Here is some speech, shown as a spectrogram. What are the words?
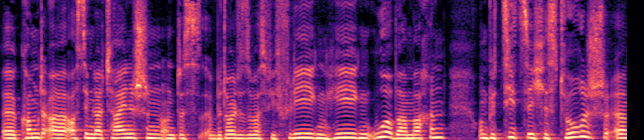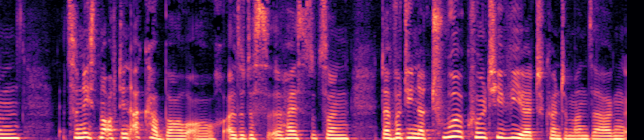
äh, kommt äh, aus dem Lateinischen und das bedeutet sowas wie pflegen, hegen, urbar machen und bezieht sich historisch ähm, zunächst mal auf den Ackerbau auch. Also das äh, heißt sozusagen, da wird die Natur kultiviert, könnte man sagen.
